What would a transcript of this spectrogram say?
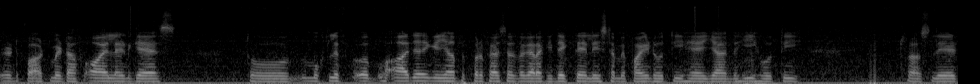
Department of oil and gas تو مختلف، آ جائیں گے یہاں پہ پروفیسر وغیرہ کی، دیکھتے ہیں لسٹ ہمیں فائنڈ ہوتی ہے یا نہیں ہوتی۔ ٹرانسلیٹ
